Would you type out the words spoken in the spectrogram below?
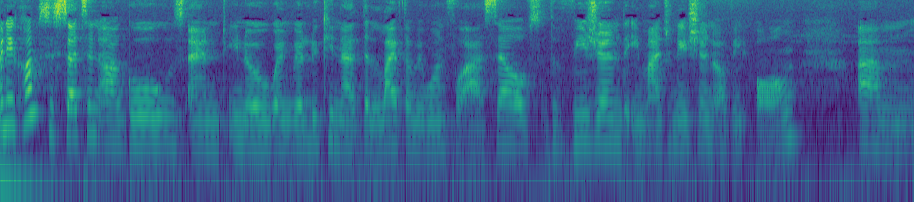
when it comes to setting our goals and you know when we're looking at the life that we want for ourselves the vision the imagination of it all um,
